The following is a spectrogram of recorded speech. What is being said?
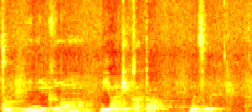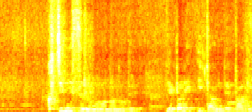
とニンニクの見分け方まず口にするものなのでやっぱり傷んでたり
